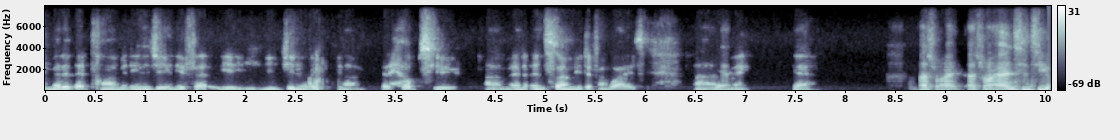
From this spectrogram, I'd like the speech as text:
committed that time and energy and effort, you, you generally you know it helps you um, in, in so many different ways. Um, yeah. yeah. That's right. That's right. And since you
